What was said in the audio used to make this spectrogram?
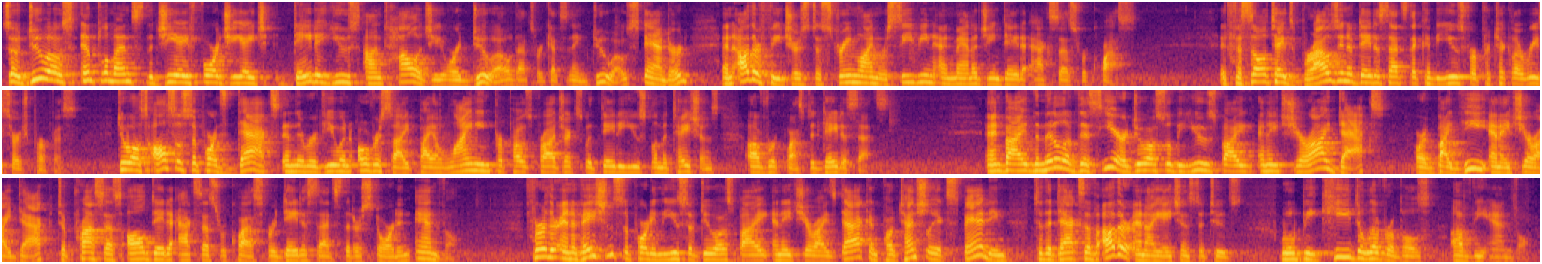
So DUOS implements the GA4GH data use ontology, or DUO, that's where it gets the name DUO, standard, and other features to streamline receiving and managing data access requests. It facilitates browsing of data sets that can be used for a particular research purpose. Duos also supports DACs in the review and oversight by aligning proposed projects with data use limitations of requested data sets. And by the middle of this year, Duos will be used by NHGRI DACs, or by the NHGRI DAC, to process all data access requests for data sets that are stored in Anvil. Further innovations supporting the use of Duos by NHGRI's DAC and potentially expanding to the DACs of other NIH institutes will be key deliverables of the Anvil.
